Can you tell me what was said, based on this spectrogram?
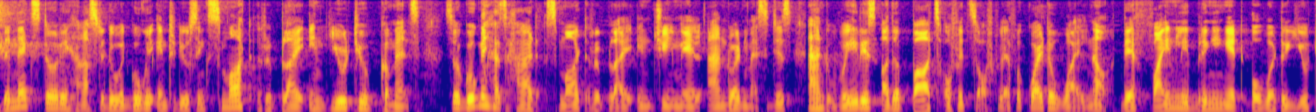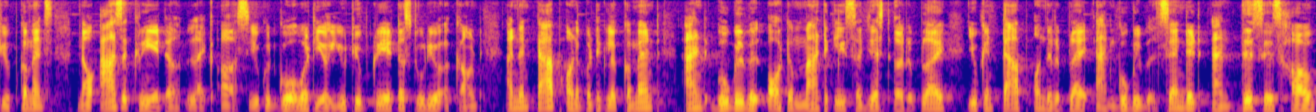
The next story has to do with Google introducing Smart Reply in YouTube comments. So, Google has had Smart Reply in Gmail, Android messages, and various other parts of its software for quite a while now. They're finally bringing it over to YouTube comments. Now, as a creator like us, you could go over to your YouTube Creator Studio account and then tap on a particular comment, and Google will automatically suggest a reply. You can tap on the reply, and Google will send it, and this is how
